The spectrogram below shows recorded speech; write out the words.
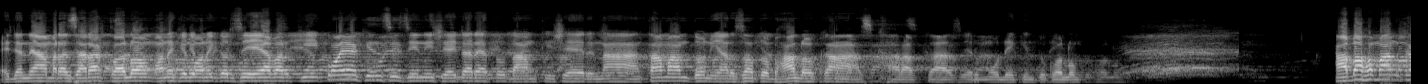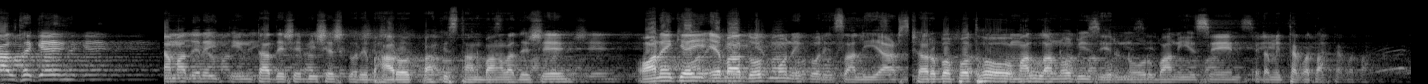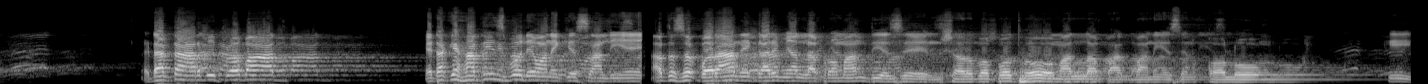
এই জন্য আমরা যারা কলম অনেকে মনে করছে আবার কি কয়া কিনছে জিনিস? এটার এত দাম কিসের? না, তামাম দুনিয়ার যত ভালো কাজ, খারাপ কাজ, এর মূলে কিন্তু কলম। আবাহমান কাল থেকে আমাদের এই তিনটা দেশে, বিশেষ করে ভারত, পাকিস্তান, বাংলাদেশে অনেকেই এবাদত মনে করে চালিয়ে আসছে। সর্বপ্রথম আল্লাহ নবীজির নূর বানিয়েছেন। এটা মিথ্যা কথা কথা। এটা একটা আরবি প্রবাদ। এটাকে হাদিস বলে অনেকে চালিয়ে। অথচ কোরআনে কারিমে আল্লাহ প্রমাণ দিয়েছেন, সর্বপ্রথম আল্লাহ পাক বানিয়েছেন কলম। কি?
